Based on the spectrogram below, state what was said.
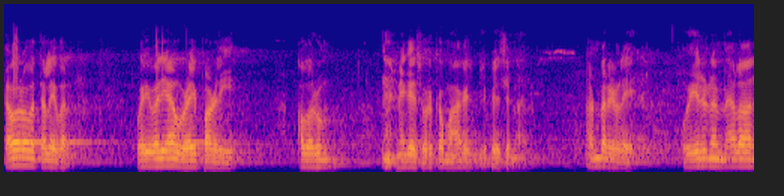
கௌரவ தலைவர் ஒய்வரியா உழைப்பாளி அவரும் மிக சுருக்கமாக இங்கே பேசினார். நண்பர்களே உயிரினும் மேலான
